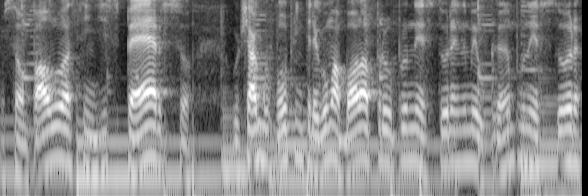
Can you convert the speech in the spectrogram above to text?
O São Paulo, assim, disperso. O Thiago Volpe entregou uma bola pro, pro Nestor aí no meio campo. O Nestor,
